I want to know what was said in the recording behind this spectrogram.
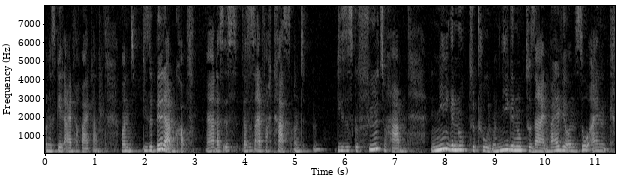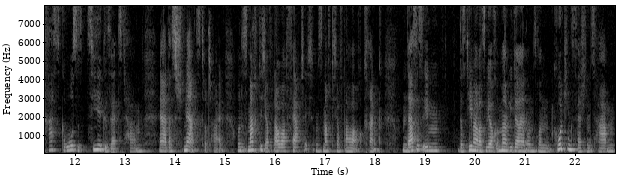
und es geht einfach weiter. Und diese Bilder im Kopf, ja, das ist, das ist einfach krass. Und dieses Gefühl zu haben, nie genug zu tun und nie genug zu sein, weil wir uns so ein krass großes Ziel gesetzt haben, ja, das schmerzt total. Und es macht dich auf Dauer fertig und es macht dich auf Dauer auch krank. Und das ist eben das Thema, was wir auch immer wieder in unseren Coaching-Sessions haben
